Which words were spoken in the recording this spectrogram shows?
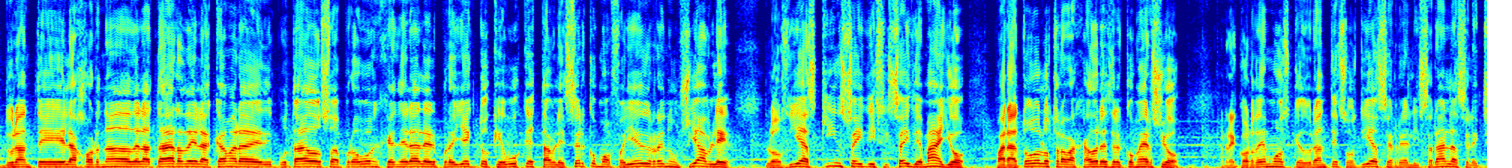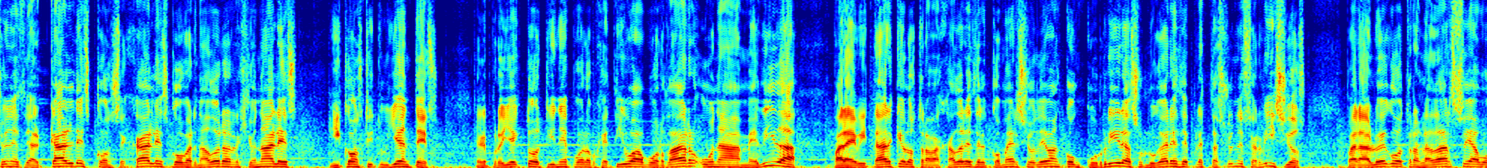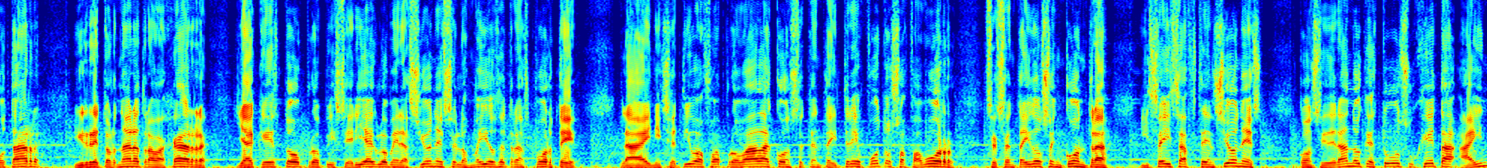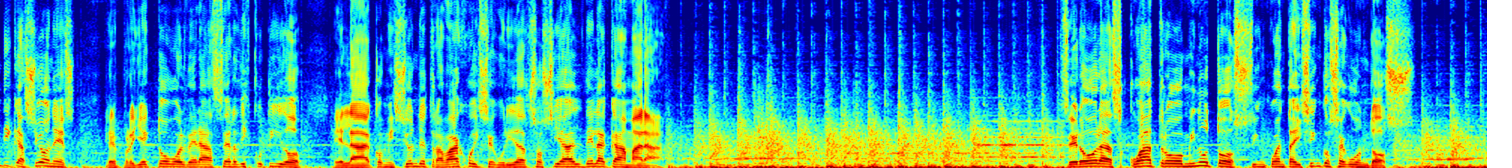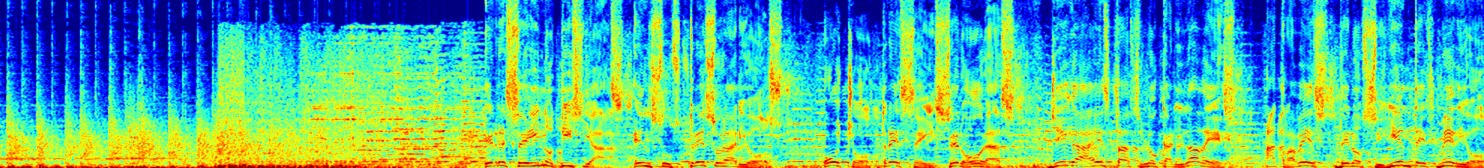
Durante la jornada de la tarde, la Cámara de Diputados aprobó en general el proyecto que busca establecer como feriado irrenunciable los días 15 y 16 de mayo para todos los trabajadores del comercio. Recordemos que durante esos días se realizarán las elecciones de alcaldes, concejales, gobernadores regionales y constituyentes. El proyecto tiene por objetivo abordar una medida para evitar que los trabajadores del comercio deban concurrir a sus lugares de prestación de servicios para luego trasladarse a votar y retornar a trabajar, ya que esto propiciaría aglomeraciones en los medios de transporte. La iniciativa fue aprobada con 73 votos a favor, 62 en contra y 6 abstenciones. Considerando que estuvo sujeta a indicaciones, el proyecto volverá a ser discutido en la Comisión de Trabajo y Seguridad Social de la Cámara. 0 horas 4 minutos 55 segundos. RCI Noticias en sus tres horarios, 8, 13 y 0 horas, llega a estas localidades a través de los siguientes medios.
